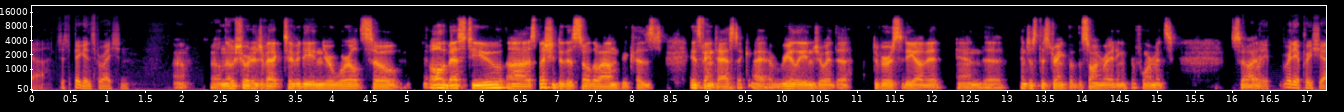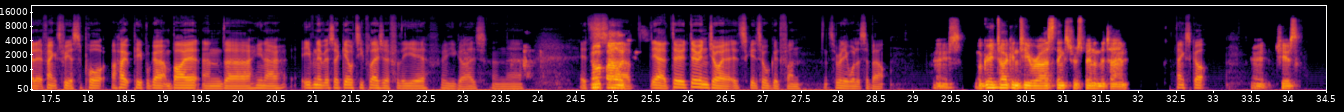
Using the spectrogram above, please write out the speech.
yeah, just big inspiration. Wow. Well, no shortage of activity in your world. So, all the best to you, uh, especially to this solo album because it's fantastic. I really enjoyed the diversity of it and uh, and just the strength of the songwriting and performance. So I, I really, really appreciate it. Thanks for your support. I hope people go out and buy it, and uh, you know, even if it's a guilty pleasure for the year for you guys, and uh, it's no uh, yeah, do do enjoy it. It's it's all good fun. It's really what it's about. Nice. Well, great talking to you, Ross. Thanks for spending the time. Thanks, Scott. All right. Cheers.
